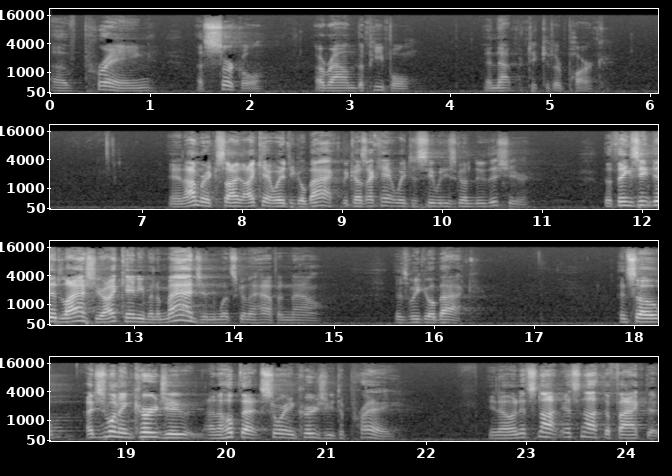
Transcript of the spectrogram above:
of praying a circle around the people in that particular park. And I'm excited. I can't wait to go back because I can't wait to see what he's going to do this year. The things he did last year, I can't even imagine what's going to happen now as we go back. And so I just want to encourage you, and I hope that story encourages you to pray. You know, and it's not it's not the fact that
